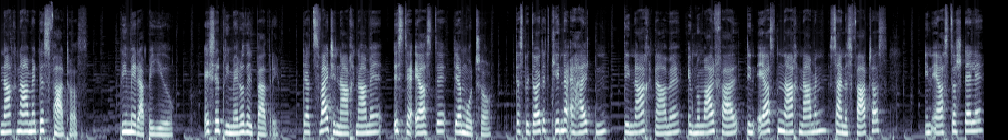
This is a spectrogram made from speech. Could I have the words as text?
Nachname des Vaters. Primer apellido. Es el primero del padre. Der zweite Nachname ist der erste der Mutter. Das bedeutet, Kinder erhalten den Nachname im Normalfall den ersten Nachnamen seines Vaters in erster Stelle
